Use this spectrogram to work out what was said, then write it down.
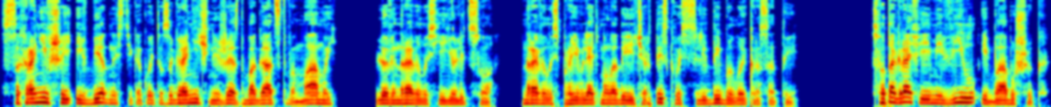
с сохранившей и в бедности какой-то заграничный жест богатства мамой. Леве нравилось ее лицо, нравилось проявлять молодые черты сквозь следы былой красоты. С фотографиями вилл и бабушек,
